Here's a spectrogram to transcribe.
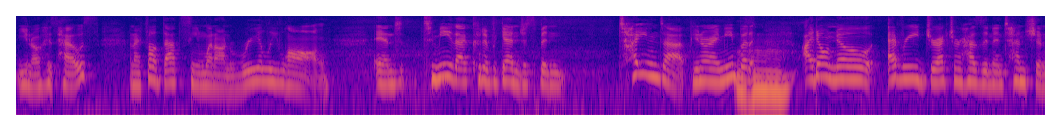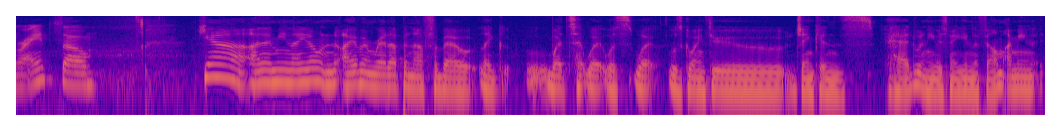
you know his house and I felt that scene went on really long and to me that could have again just been tightened up you know what I mean but mm-hmm. I don't know every director has an intention right so Yeah, I mean, I don't. I haven't read up enough about like what's what was what was going through Jenkins' head when he was making the film. I mean,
